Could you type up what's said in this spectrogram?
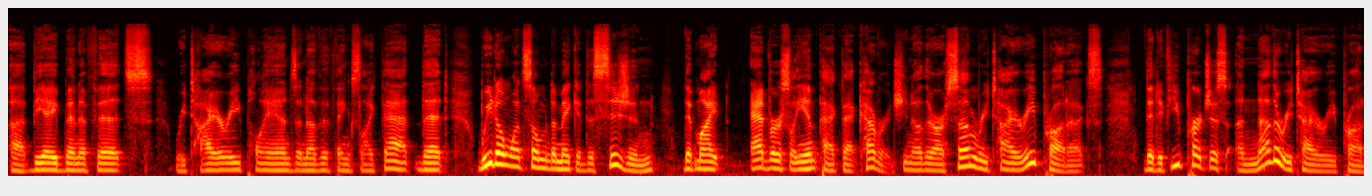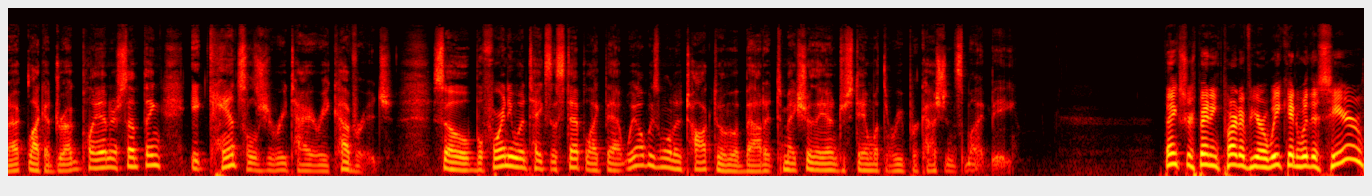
uh, VA benefits, retiree plans, and other things like that, that we don't want someone to make a decision that might adversely impact that coverage. You know, there are some retiree products that if you purchase another retiree product, like a drug plan or something, it cancels your retiree coverage. So before anyone takes a step like that, we always want to talk to them about it to make sure they understand what the repercussions might be. Thanks for spending part of your weekend with us here.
